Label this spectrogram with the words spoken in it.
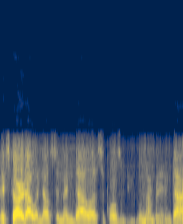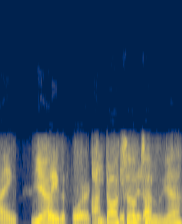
It started out with Nelson Mandela. Supposedly people remember him dying Yeah, way before. I he- thought they so too. on. Yeah,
